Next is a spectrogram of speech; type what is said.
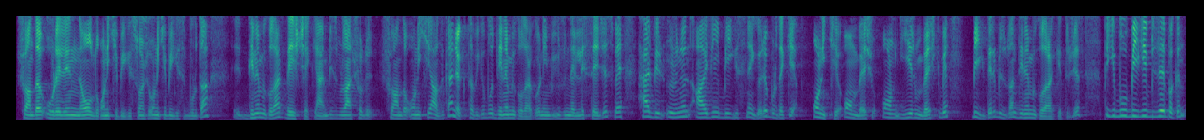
şu anda URL'nin ne oldu 12 bilgisi. Sonuçta 12 bilgisi burada e, dinamik olarak değişecek. Yani biz buradan şöyle şu anda 12 yazdık ancak tabii ki bu dinamik olarak bir ürünleri listeleyeceğiz ve her bir ürünün ID bilgisine göre buradaki 12, 15, 10, 25 gibi bilgileri biz buradan dinamik olarak getireceğiz. Peki bu bilgi bize bakın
